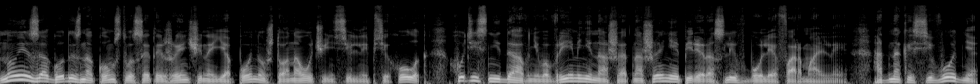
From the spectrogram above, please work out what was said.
Но и за годы знакомства с этой женщиной я понял, что она очень сильный психолог, хоть и с недавнего времени наши отношения переросли в более формальные. Однако сегодня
